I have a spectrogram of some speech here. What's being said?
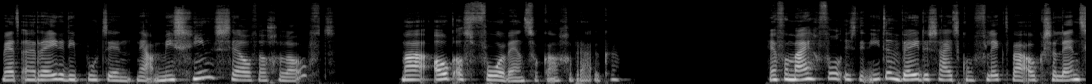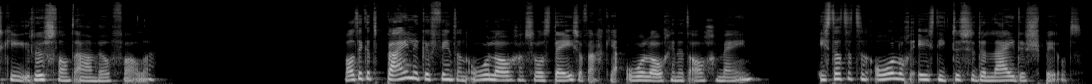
met een reden die Poetin nou, misschien zelf wel gelooft, maar ook als voorwendsel kan gebruiken. En voor mijn gevoel is dit niet een wederzijds conflict waar ook Zelensky Rusland aan wil vallen. Wat ik het pijnlijke vind aan oorlogen zoals deze, of eigenlijk ja, oorlog in het algemeen, is dat het een oorlog is die tussen de leiders speelt.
